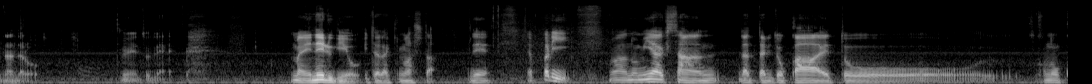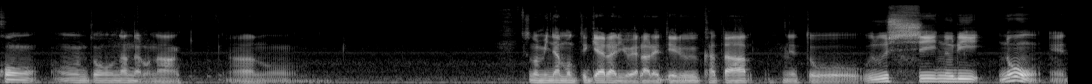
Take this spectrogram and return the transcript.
ーなんだろう。えっ、とねまあエネルギーをいただきました。でやっぱりあの宮城さんだったりとかえっ、とこのこんうんとなんだろうなあのその源ってギャラリーをやられている方、えっと、漆塗りの、えっ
